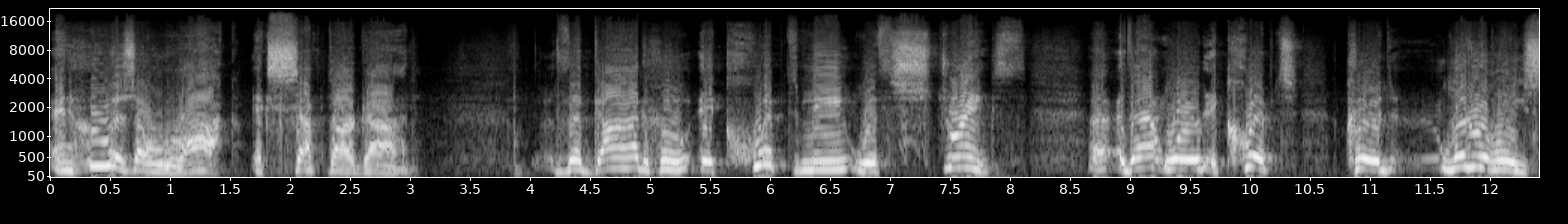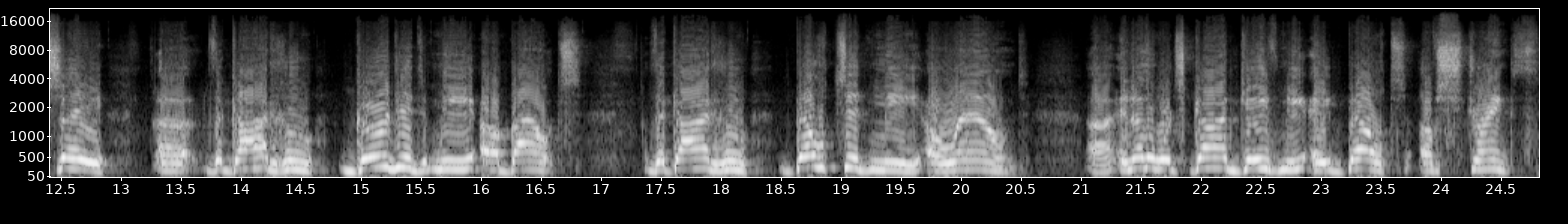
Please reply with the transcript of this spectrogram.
And who is a rock except our God? The God who equipped me with strength. Uh, that word equipped could literally say uh, the God who girded me about, the God who belted me around. Uh, in other words, God gave me a belt of strength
